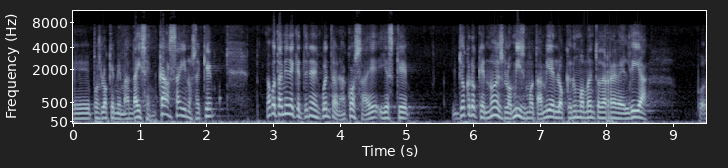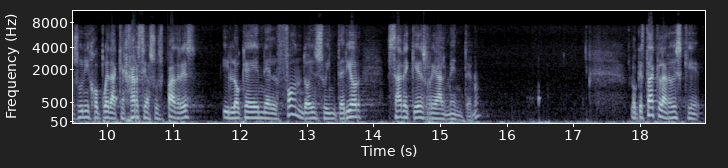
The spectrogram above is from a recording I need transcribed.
eh, pues lo que me mandáis en casa y no sé qué. Luego también hay que tener en cuenta una cosa, y es que yo creo que no es lo mismo también lo que en un momento de rebeldía pues un hijo pueda quejarse a sus padres y lo que en el fondo, en su interior, sabe que es realmente. ¿no? Lo que está claro es que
